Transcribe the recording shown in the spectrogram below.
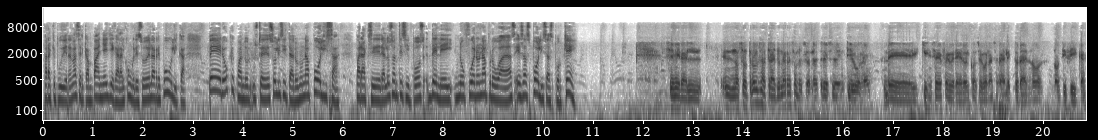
para que pudieran hacer campaña y llegar al Congreso de la República, pero que cuando ustedes solicitaron una póliza para acceder a los anticipos de ley, no fueron aprobadas esas pólizas. ¿Por qué? Sí, mira, el- nosotros a través de una resolución del 1321 del 15 de febrero, el Consejo Nacional Electoral nos notifica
